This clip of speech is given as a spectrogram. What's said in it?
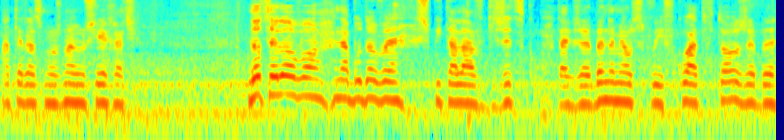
a teraz można już jechać docelowo na budowę szpitala w Giżycku. Także będę miał swój wkład w to, żeby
